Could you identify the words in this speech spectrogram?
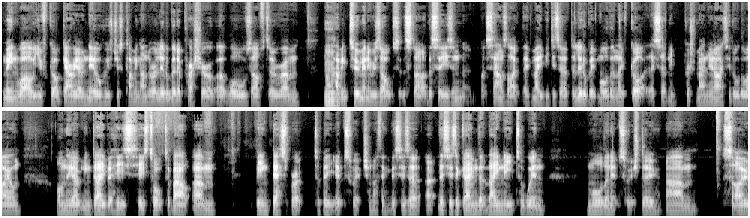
Meanwhile, you've got Gary O'Neill, who's just coming under a little bit of pressure at, at Wolves after um, not mm. having too many results at the start of the season. But it sounds like they've maybe deserved a little bit more than they've got. They certainly pushed Man United all the way on on the opening day, but he's he's talked about um, being desperate to beat Ipswich, and I think this is a, a, this is a game that they need to win more than Ipswich do. Um, so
